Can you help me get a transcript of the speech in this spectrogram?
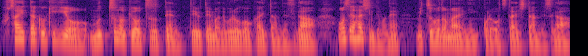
不採択企業6つの共通点っていうテーマでブログを書いたんですが、音声配信でもね、3つほど前にこれお伝えしたんですが、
